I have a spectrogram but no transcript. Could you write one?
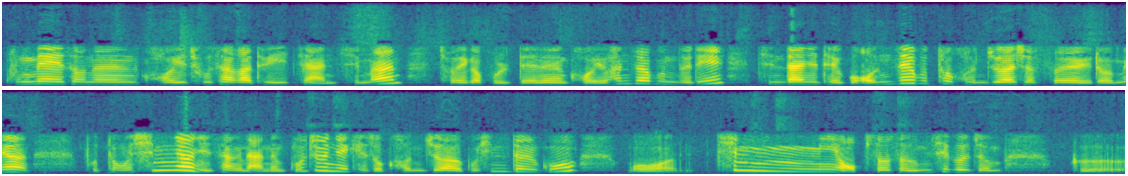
국내에서는 거의 조사가 돼 있지 않지만 저희가 볼 때는 거의 환자분들이 진단이 되고 언제부터 건조하셨어요 이러면 보통은 10년 이상 나는 꾸준히 계속 건조하고 힘들고 뭐 침이 없어서 음식을 좀그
